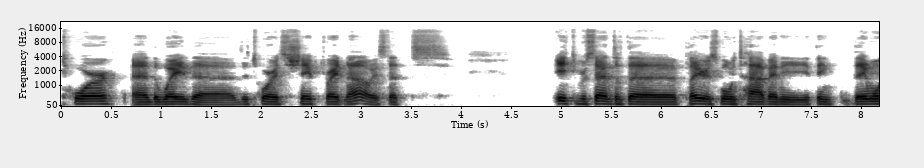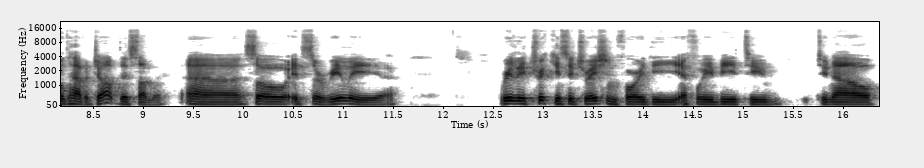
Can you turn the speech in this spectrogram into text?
tour and the way the the tour is shaped right now is that 80% of the players won't have anything, they won't have a job this summer. Uh, so it's a really, uh, really tricky situation for the FIVB to, to now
